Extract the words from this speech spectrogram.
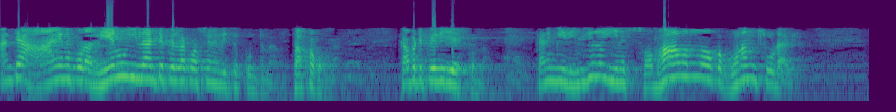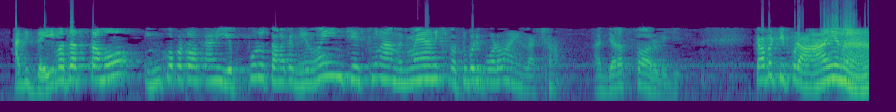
అంటే ఆయన కూడా నేను ఇలాంటి పిల్ల కోసమే వెతుక్కుంటున్నాను తప్పకుండా. కాబట్టి పెళ్ళి చేసుకుందాం. కానీ మీరు ఇందులో ఈయన స్వభావంలో ఒక గుణం చూడాలి. అది దైవదత్తమో ఇంకొకటో కానీ ఎప్పుడు తనకు నిర్ణయం చేసుకుని ఆ నిర్ణయానికి కట్టుబడిపోవడం ఆయన లక్షణం. ఆ జరత్వారుడికి కాబట్టి ఇప్పుడు ఆయన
